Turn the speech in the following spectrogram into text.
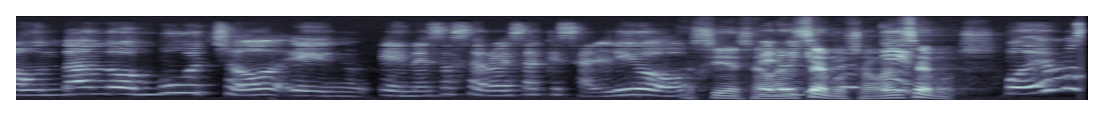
ahondando mucho en, en, esa cerveza que salió. Así es, avancemos, avancemos. Podemos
